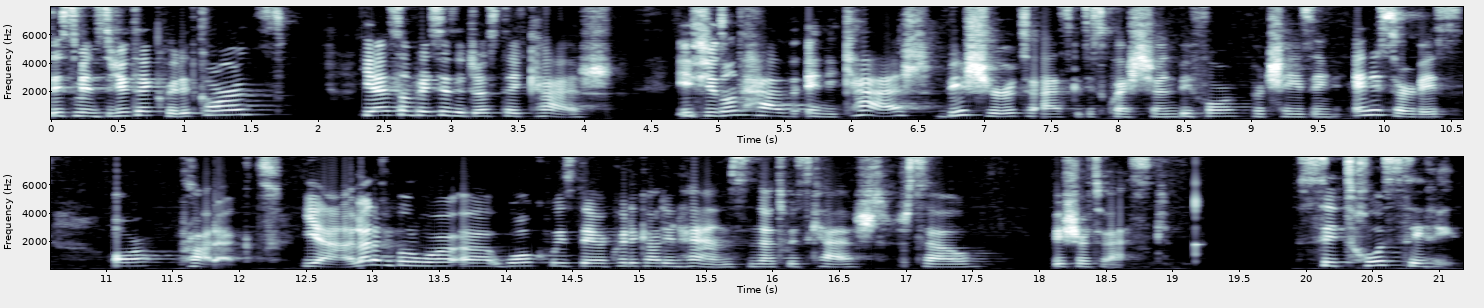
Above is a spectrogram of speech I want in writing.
This means do you take credit cards? Yeah, some places they just take cash. If you don't have any cash, be sure to ask this question before purchasing any service or product. Yeah, a lot of people uh, walk with their credit card in hands, not with cash. So be sure to ask. C'est trop serré.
